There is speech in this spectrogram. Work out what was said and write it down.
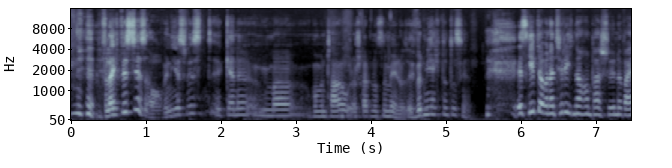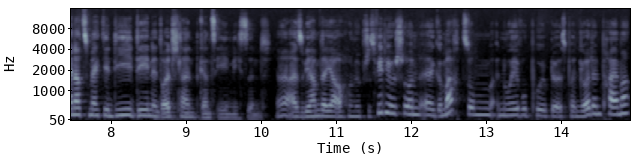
Vielleicht wisst ihr es auch. Wenn ihr es wisst, äh, gerne irgendwie mal Kommentare oder schreibt uns eine Mail. Das würde mich echt interessieren. Es gibt aber natürlich noch ein paar schöne Weihnachtsmärkte, die denen in Deutschland ganz ähnlich sind. Ja, also wir haben da ja auch ein hübsches Video schon äh, gemacht zum Nuevo Pueblo Español in Palma.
